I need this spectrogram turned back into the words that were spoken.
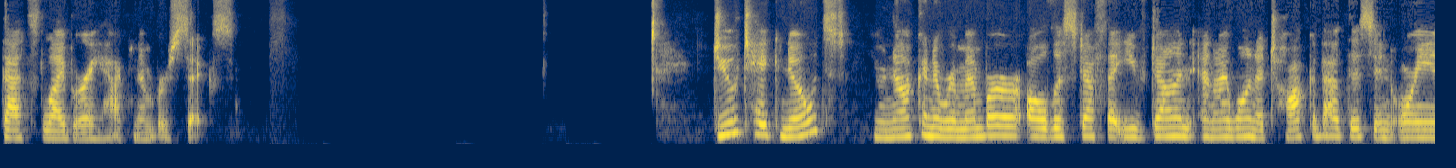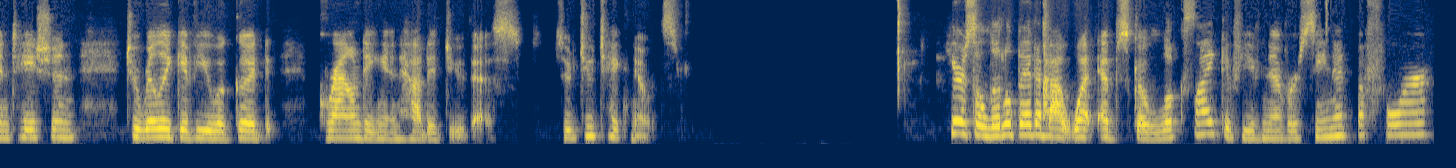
That's library hack number six. Do take notes. You're not going to remember all the stuff that you've done, and I want to talk about this in orientation to really give you a good grounding in how to do this. So do take notes. Here's a little bit about what EBSCO looks like if you've never seen it before.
